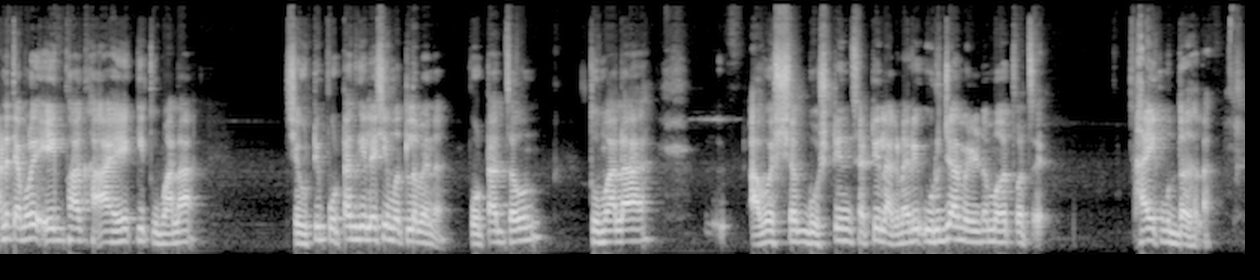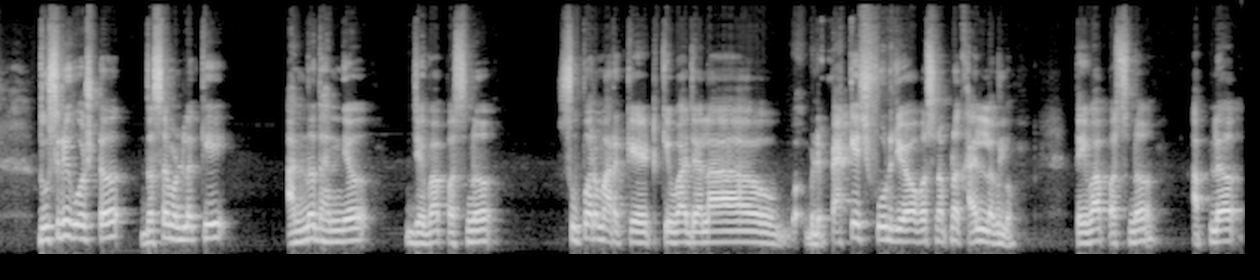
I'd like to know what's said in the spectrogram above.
आणि त्यामुळे एक भाग हा आहे की तुम्हाला शेवटी पोटात गेल्याशी मतलब आहे ना पोटात जाऊन तुम्हाला आवश्यक गोष्टींसाठी लागणारी ऊर्जा मिळणं महत्त्वाचं आहे. हा एक मुद्दा झाला. दुसरी गोष्ट जसं म्हटलं की अन्नधान्य जेव्हापासनं सुपर मार्केट किंवा ज्याला म्हणजे पॅकेज फूड जेव्हापासून आपण खायला लागलो तेव्हापासनं आपलं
